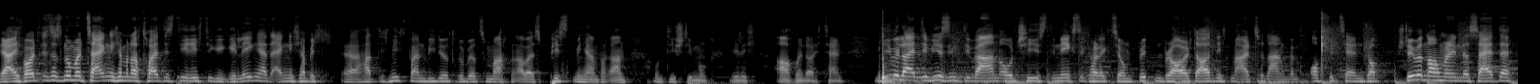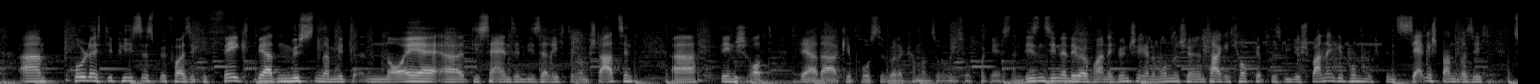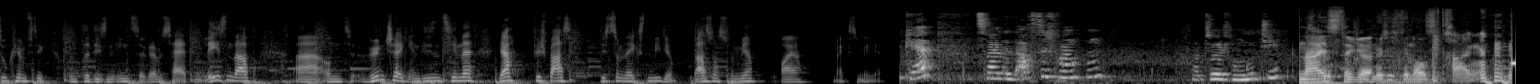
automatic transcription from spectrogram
Ja, ich wollte das nur mal zeigen. Ich habe mir gedacht, heute ist die richtige Gelegenheit. Eigentlich ich, äh, hatte ich nicht vor, ein Video drüber zu machen, aber es pisst mich einfach an und die Stimmung will ich auch mit euch teilen. Liebe Leute, wir sind die wahren OGs. Die nächste Kollektion Britain Brawl dauert nicht mehr allzu lang beim offiziellen Job. Stöbert nochmal in der Seite, ähm, holt euch die Pieces, bevor sie gefaked werden müssen, damit neue äh, Designs in dieser Richtung am Start sind. Äh, den Schrott der da gepostet wurde, kann man sowieso vergessen. In diesem Sinne, liebe Freunde, ich wünsche euch einen wunderschönen Tag. Ich hoffe, ihr habt das Video spannend gefunden. Ich bin sehr gespannt, was ich zukünftig unter diesen Instagram-Seiten lesen darf äh, und wünsche euch in diesem Sinne, ja, viel Spaß. Bis zum nächsten Video. Das war's von mir, euer Maximilian. Cap, 280 Franken. Natürlich von Gucci. Nice, Digga. Würde ich genauso tragen.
